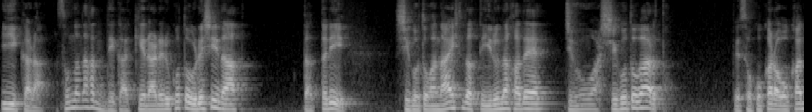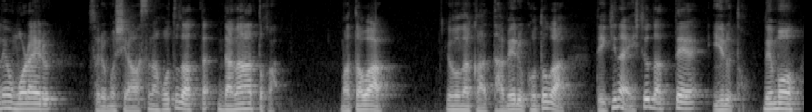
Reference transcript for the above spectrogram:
いいから、そんな中で出かけられること嬉しいな。だったり、仕事がない人だっている中で、自分は仕事があると。で、そこからお金をもらえる。それも幸せなことだっただなとか、または世の中食べることができない人だっていると。でも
